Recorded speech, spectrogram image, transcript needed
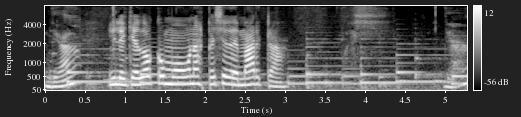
¿Ya? y le quedó como una especie de marca. ¿Ya?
